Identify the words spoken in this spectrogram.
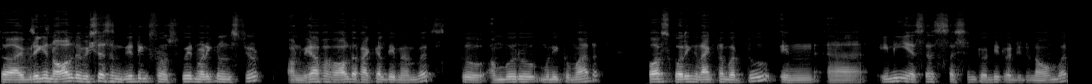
So I bring in all the wishes and greetings from Speed Medical Institute on behalf of all the faculty members to Amburu Munikumar for scoring rank number two in uh, INI SS session 2022 November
